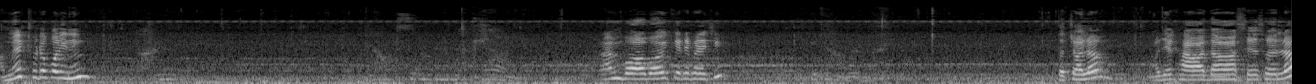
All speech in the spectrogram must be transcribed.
আমি ছোট করিনি। আমি বড় বড় কেটে ফেলেছি। তো চলো আজকে খাওয়া দাওয়া শেষ হলো,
